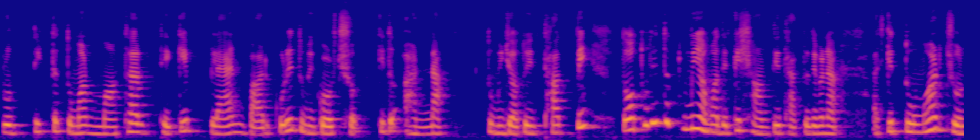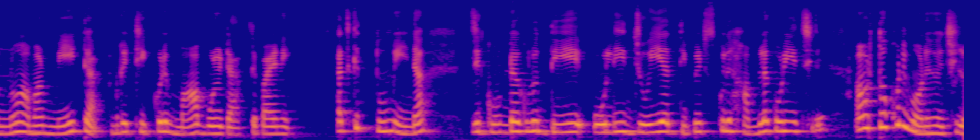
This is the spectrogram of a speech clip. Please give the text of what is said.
প্রত্যেকটা তোমার মাথার থেকে প্ল্যান বার করে তুমি করছ। কিন্তু আর না, তুমি যতদিন থাকবে, ততদিন তো তুমি আমাদেরকে শান্তি থাকতে দেবে না। আজকে তোমার জন্য আমার মেয়েটা আমাকে ঠিক করে মা বলে ডাকতে পারেনি। আজকে তুমি না যে গুন্ডাগুলো দিয়ে অলি, জয়ী আর দ্বীপের স্কুলে হামলা করিয়েছিলে, আমার তখনই মনে হয়েছিল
